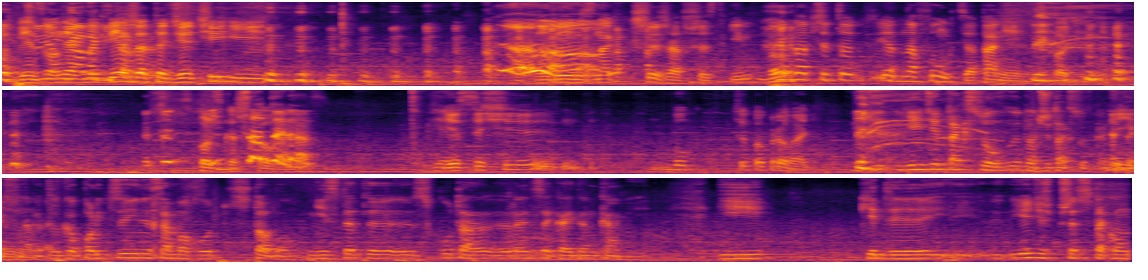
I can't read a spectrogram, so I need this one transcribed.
Więc on jakby bierze te dzieci i robi im znak krzyża wszystkim. Bo znaczy to jedna funkcja, taniej wychodzi. Jest polska Co szkoła. teraz? Jesteś... y, Bóg cię poprowadzi. Je- Jedzie taksówka, znaczy taksówka, nie taksówka, tylko policyjny samochód z tobą. Niestety skuta ręce kajdankami. I kiedy jedziesz przez taką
